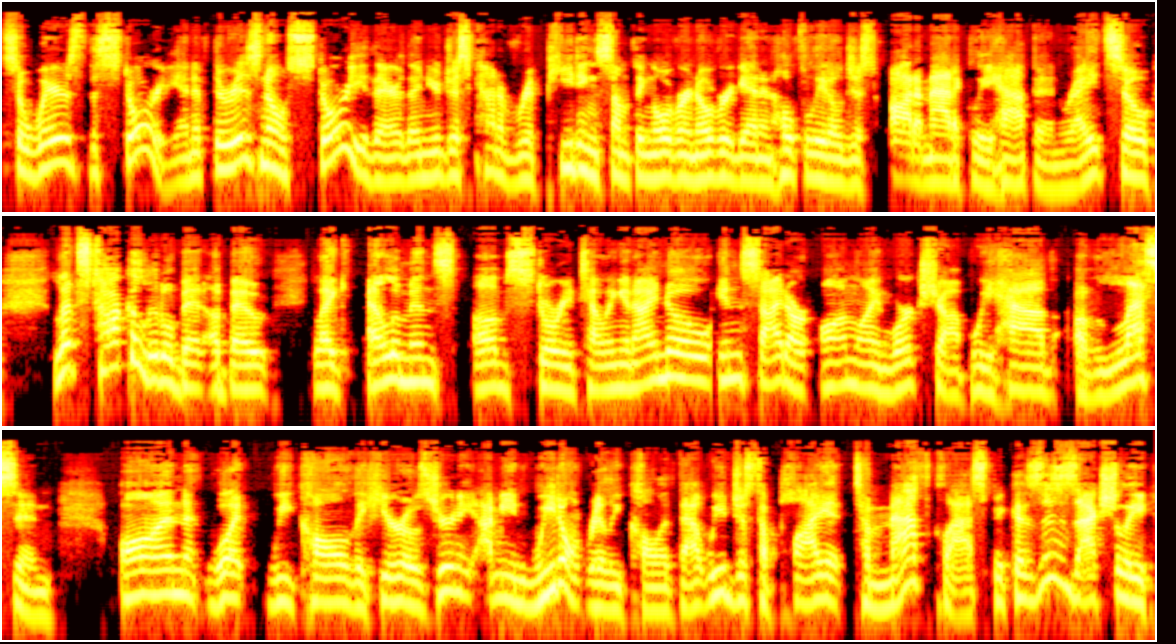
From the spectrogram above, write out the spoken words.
So where's the story? And if there is no story there, then you're just kind of repeating something over and over again and hopefully it'll just automatically happen. Right. So let's talk a little bit about like elements of storytelling. And I know inside our online workshop, we have a lesson on what we call the hero's journey. I mean, we don't really call it that. We just apply it to math class because this is actually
